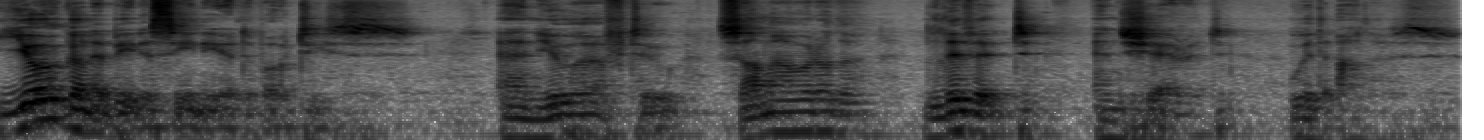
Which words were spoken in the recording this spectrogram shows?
You're going to be the senior devotees. And you have to, somehow or other, live it and share it with others.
